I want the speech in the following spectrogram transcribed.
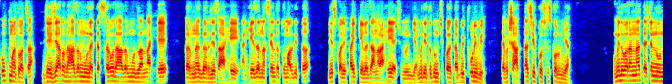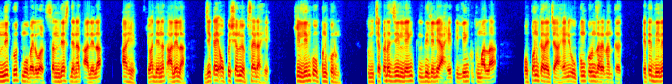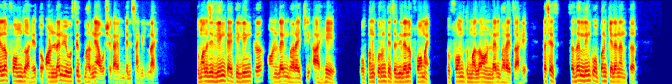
खूप महत्त्वाचा जे जे आता दहा हजार मुलं आहेत त्या सर्व दहा हजार मुलांना हे करणं गरजेचं आहे. आणि हे जर नसेल तर तुम्हाला तिथं डिस्क्वालिफाय केलं जाणार आहे याची नोंद घ्या. मग तिथं तुमची पळतापी थोडी होईल. त्यापेक्षा आत्ताच ही प्रोसेस करून घ्या. उमेदवारांना त्याच्या नोंदणीकृत मोबाईलवर संदेश देण्यात आलेला आहे किंवा देण्यात आलेला जे काही ऑफिशियल वेबसाईट आहे ही लिंक ओपन करून तुमच्याकडे जी लिंक दिलेली आहे ती लिंक तुम्हाला ओपन करायची आहे आणि ओपन करून झाल्यानंतर तेथे दिलेला फॉर्म जो आहे तो ऑनलाईन व्यवस्थित भरणे आवश्यक आहे म्हणून त्यांनी सांगितलेलं आहे. तुम्हाला जी लिंक आहे ती लिंक ऑनलाईन भरायची आहे ओपन करून त्याचा दिलेला फॉर्म आहे तो फॉर्म तुम्हाला ऑनलाईन भरायचा आहे. तसेच सदर लिंक ओपन केल्यानंतर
